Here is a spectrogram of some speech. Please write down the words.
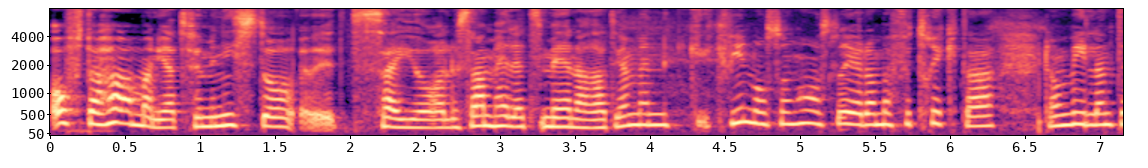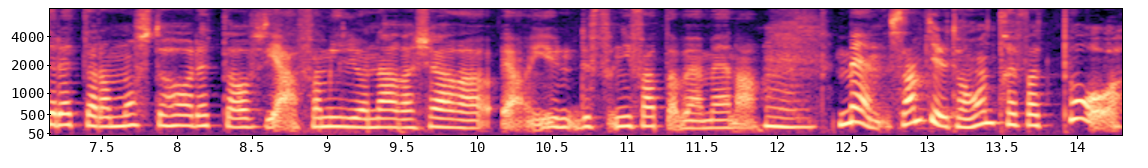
Ofta hör man ju att feminister eh, säger, eller samhället menar att ja, men kvinnor som har slöja de är förtryckta, de vill inte detta, de måste ha detta av ja, familj och nära kära. Ja, ni fattar vad jag menar. Men samtidigt har hon träffat på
